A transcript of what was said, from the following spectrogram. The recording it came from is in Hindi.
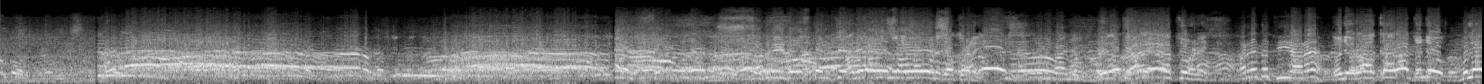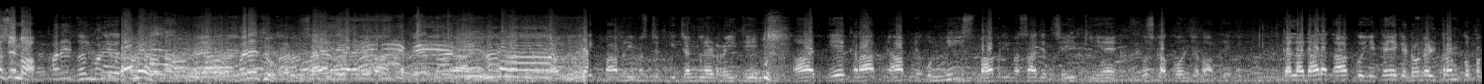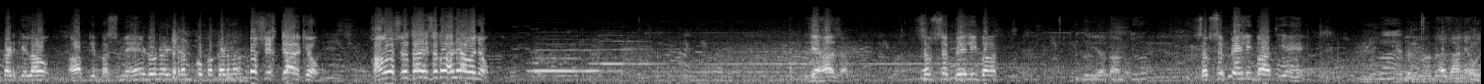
अरे तो थी यार तुंहिंजो राहकार आहे तुंहिंजो मुलाज़िम आहे अरे तू एक बाबरी मस्जिद की जंग लड़ रही थी आज एक रात में आपने 19 बाबरी मसाजिद शहीद की हैं उसका कौन जवाब देगा कल अदालत आपको ये कहे कि डोनाल्ड ट्रंप को पकड़ के लाओ आपके बस में है डोनाल्ड ट्रंप को पकड़ना तो इख्तियार क्यों खामोश रसाई से तो हलिया बनो लिहाजा सबसे पहली बात। सबसे पहली बात यह है। अजाने हो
